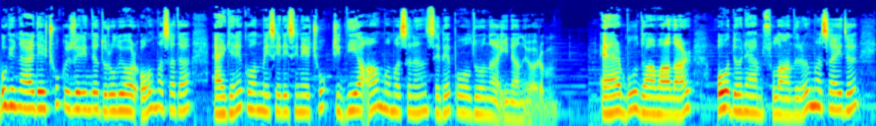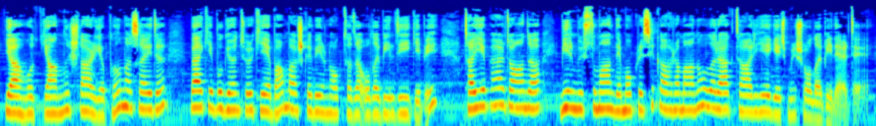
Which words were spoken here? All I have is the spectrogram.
bugünlerde çok üzerinde duruluyor olmasa da Ergenekon meselesini çok ciddiye almamasının sebep olduğuna inanıyorum. Eğer bu davalar o dönem sulandırılmasaydı yahut yanlışlar yapılmasaydı belki bugün Türkiye bambaşka bir noktada olabildiği gibi Tayyip Erdoğan da bir Müslüman demokrasi kahramanı olarak tarihe geçmiş olabilirdi.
